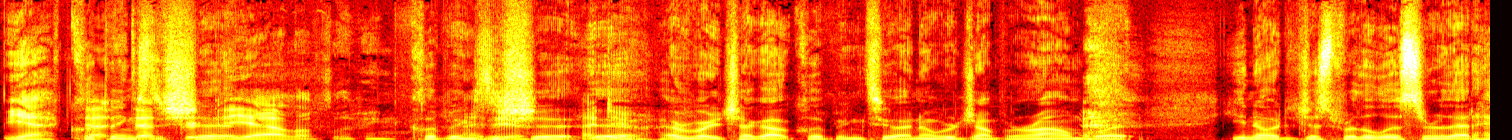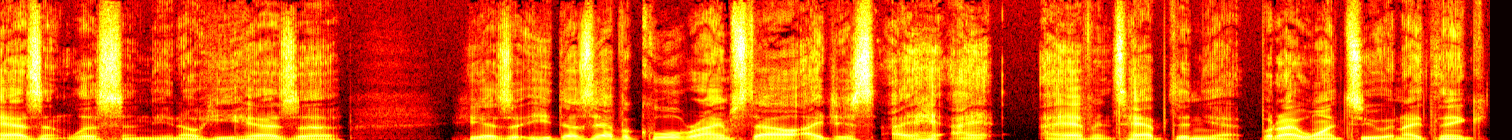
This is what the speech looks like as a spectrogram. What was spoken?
Yeah, that- Clipping's the gr- shit. Yeah, I love clipping. Clipping's I the do. shit. I yeah. do. Everybody check out clipping too. I know we're jumping around, but you know, just for the listener that hasn't listened, you know, he has a he has a he does have a cool rhyme style. I just I I I haven't tapped in yet, but I want to and I think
